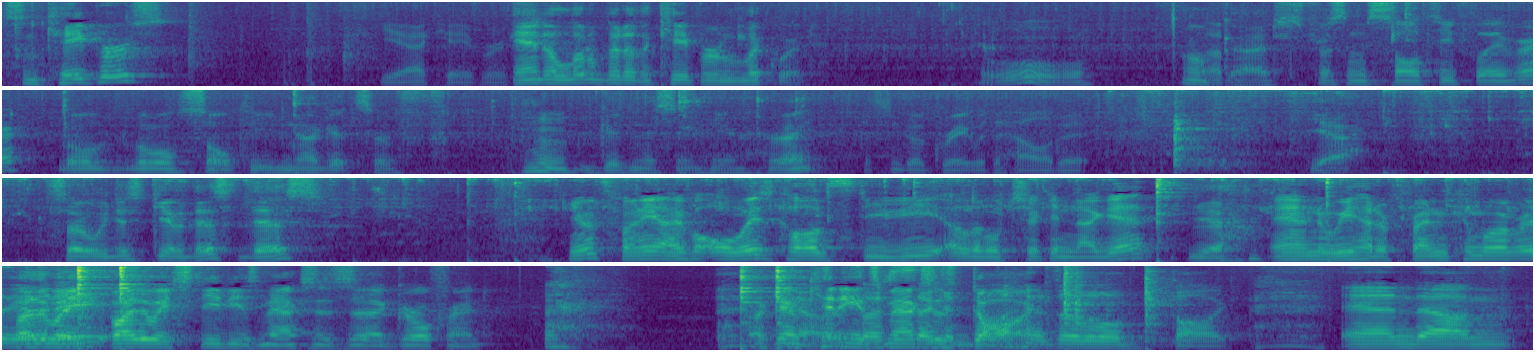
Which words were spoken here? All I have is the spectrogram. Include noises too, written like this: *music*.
Some capers Yeah, capers. and a little bit of the caper liquid. Ooh. Oh god, Just For some salty flavor. little little salty nuggets of goodness in here, right? This can go great with the halibut. Yeah. So we just give this this. You know what's funny? I've always called Stevie a little chicken nugget. Yeah. And we had a friend come over the By the way, day. by the way, Stevie is Max's uh, girlfriend. *laughs* Okay, I'm No, kidding. It's, our Max's second dog. *laughs* It's our little dog. And um,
